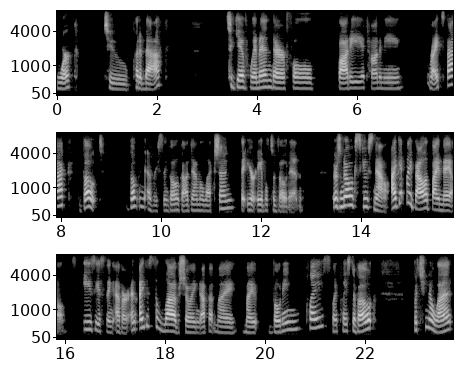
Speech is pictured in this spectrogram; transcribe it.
work to put it back, to give women their full body autonomy rights back. Vote vote in every single goddamn election that you're able to vote in. There's no excuse now. I get my ballot by mail. It's the easiest thing ever. And I used to love showing up at my my voting place, my place to vote. But you know what?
